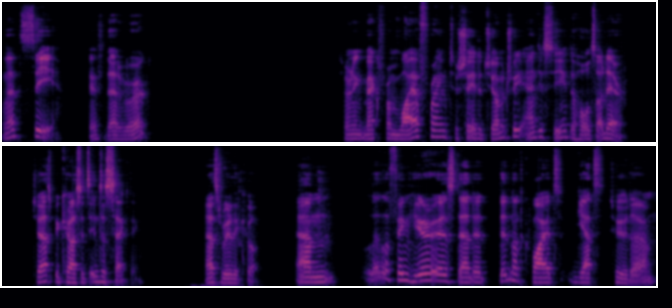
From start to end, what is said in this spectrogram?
let's see if that worked. Turning back from wireframe to shaded geometry and you see the holes are there. Just because it's intersecting. That's really cool. Um, little thing here is that it did not quite get to the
